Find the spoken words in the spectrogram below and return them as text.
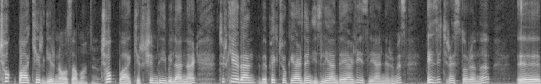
Çok bakir Girne o zaman. Evet. Çok bakir. Şimdiyi bilenler Türkiye'den ve pek çok yerden izleyen değerli izleyenlerimiz Eziç restoranı e,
